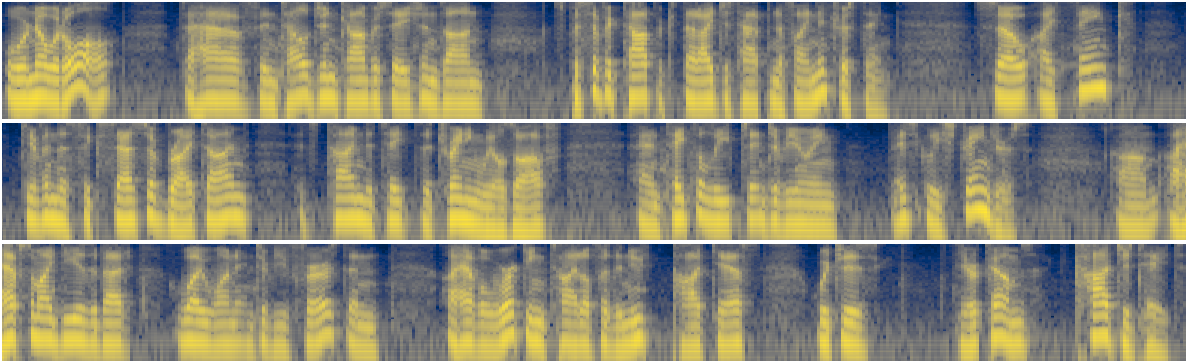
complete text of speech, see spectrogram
or know at all to have intelligent conversations on specific topics that I just happen to find interesting. So I think, given the success of Bright Time, it's time to take the training wheels off and take the leap to interviewing basically strangers. Um, I have some ideas about who I want to interview first, and I have a working title for the new podcast, which is here it comes cogitate.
